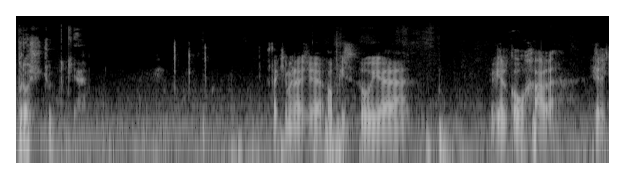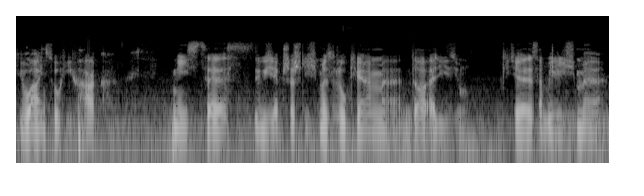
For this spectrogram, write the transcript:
prościutkie. W takim razie opisuję wielką halę, wielki łańcuch i hak. Miejsce, gdzie przeszliśmy z Lukiem do Elysium, gdzie zabiliśmy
